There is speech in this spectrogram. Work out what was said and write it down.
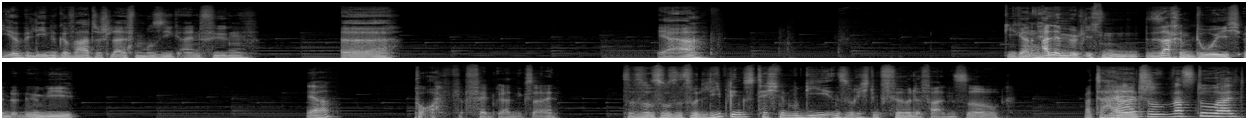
hier beliebige Warteschleifenmusik einfügen. Äh. Ja. Gehe gerade alle möglichen Sachen durch und, und irgendwie. Ja. Boah, da fällt mir gerade nichts ein. So, so, so, so Lieblingstechnologie in so Richtung Firlefanz. So. Was ja, halt. Also, was du halt.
